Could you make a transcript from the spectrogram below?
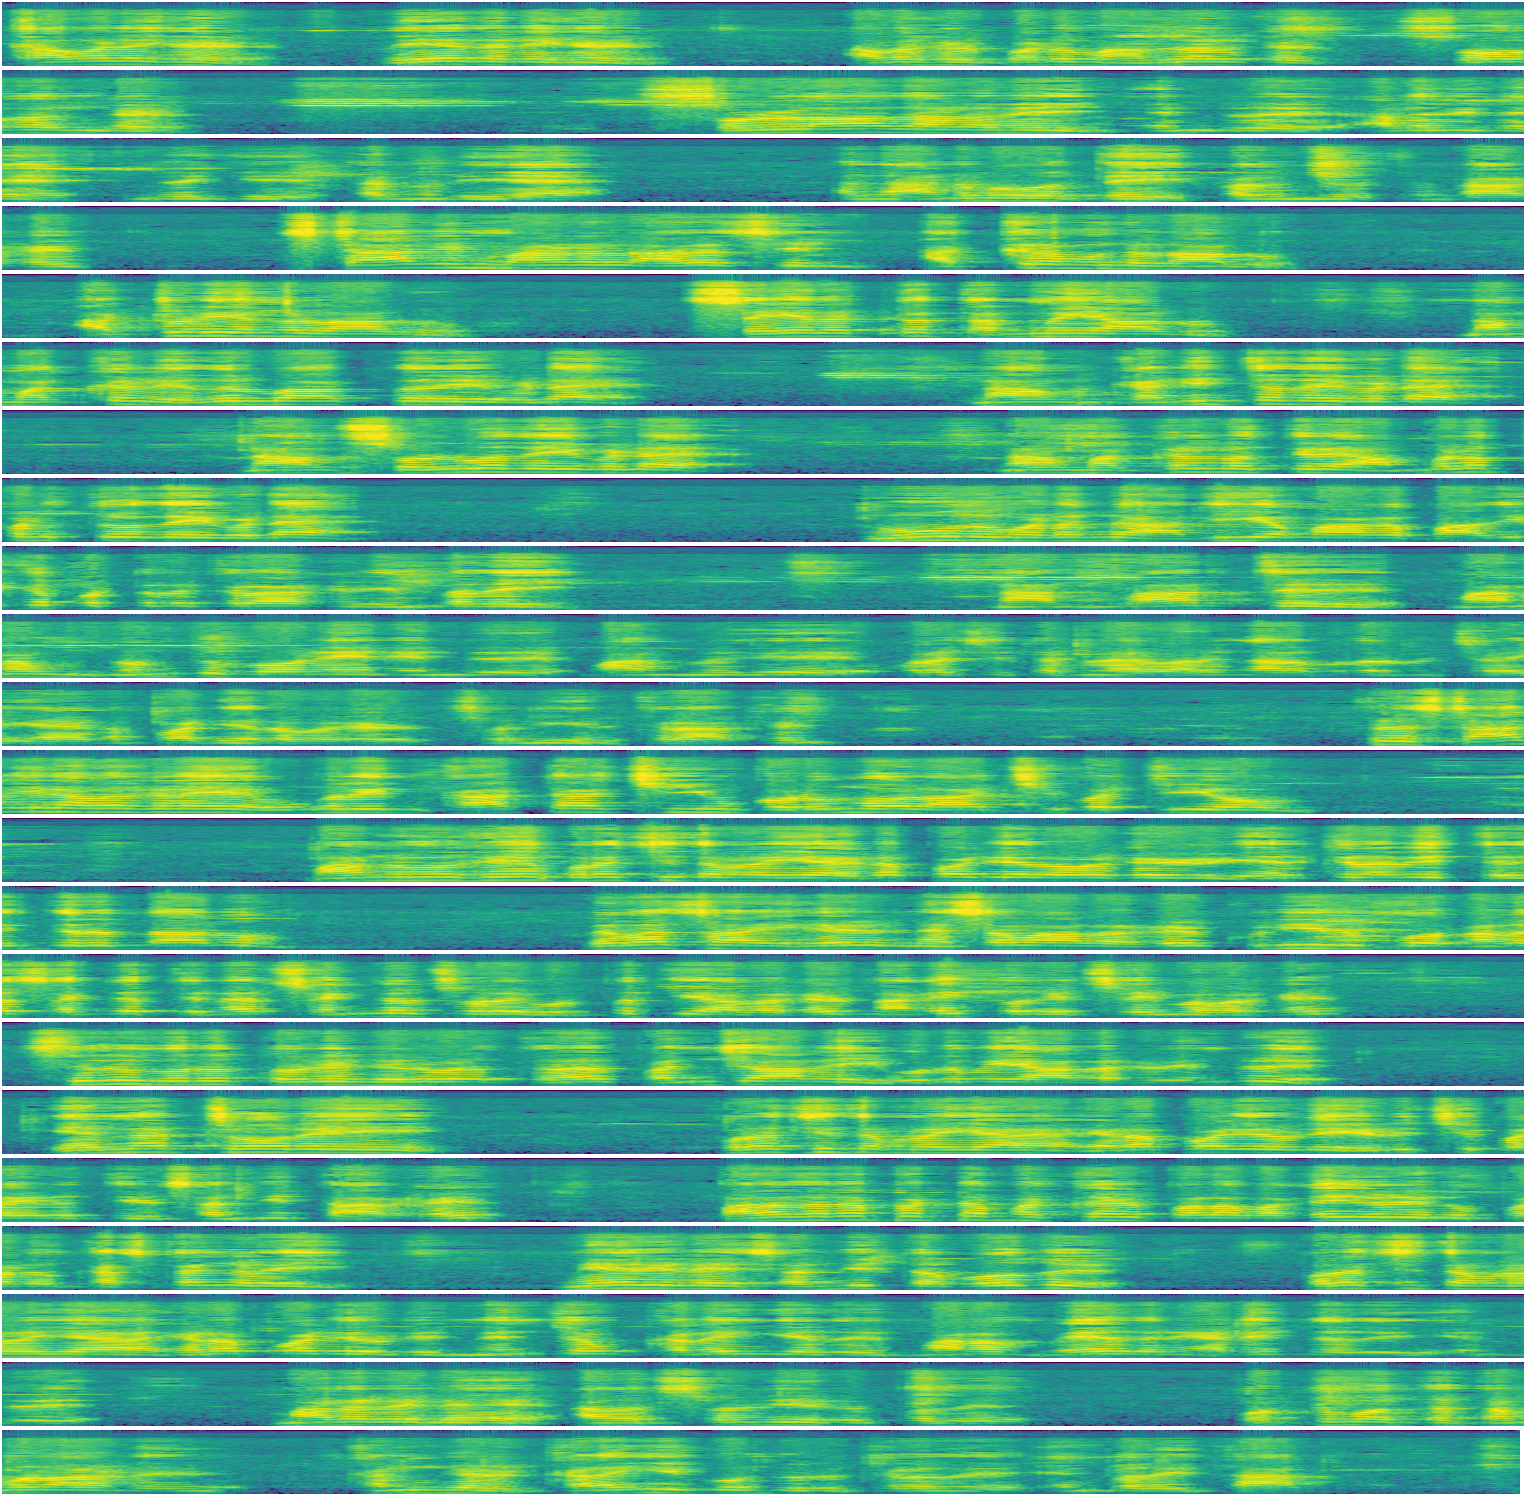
கவலைகள் வேதனைகள் அவர்கள் படும் அல்லல்கள் சோகங்கள் சொல்லாதளவை என்று அளவிலே இன்றைக்கு தன்னுடைய அந்த அனுபவத்தை பகிர்ந்திருக்கின்றார்கள். ஸ்டாலின் மாடல் அரசின் அக்கிரமங்களாலும் அட்டுழியங்களாலும் செயலற்ற தன்மையாலும் நம் மக்கள் எதிர்பார்ப்பதை விட நாம் கணித்ததை விட நாம் சொல்வதை விட நாம் மக்கள் மத்தியிலே அம்பலப்படுத்துவதை விட நூறு மடங்கு அதிகமாக பாதிக்கப்பட்டிருக்கிறார்கள் என்பதை நான் பார்த்து மனம் நொந்து போனேன் என்று மாண்புமிகு புரட்சி தமிழர் வருங்கால முதலமைச்சர் ஐயா எடப்பாடியார் அவர்கள் சொல்லியிருக்கிறார்கள். திரு ஸ்டாலின் அவர்களே உங்களின் காட்டாட்சியும் கொடுங்கோல் ஆட்சி பற்றியும் மாண்புமிகு புரட்சி தமிழர் எடப்பாடியார் அவர்கள் ஏற்கனவே தெரிந்திருந்தாலும் விவசாயிகள் நெசவாளர்கள் குடியிருப்போர் நல சங்கத்தினர் செங்கல் சூளை உற்பத்தியாளர்கள் நகை தொழில் செய்பவர்கள் சிறு குறு தொழில் நிறுவனத்தினர் பஞ்சாலை உரிமையாளர்கள் என்று எண்ணற்றோரை புரட்சி தமிழையா எடப்பாடியாருடைய எழுச்சி பயணத்தில் சந்தித்தார்கள். பலதரப்பட்ட மக்கள் பல வகைகளிலும் படும் கஷ்டங்களை நேரிலே சந்தித்த போது புரட்சி தமிழையா எடப்பாடியாருடைய நெஞ்சம் கலங்கியது மனம் வேதனை அடைந்தது என்று மணலிலே அவர் சொல்லியிருப்பது ஒட்டுமொத்த தமிழ்நாடு கண்கள் கலங்கி கொண்டிருக்கிறது என்பதைத்தான்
